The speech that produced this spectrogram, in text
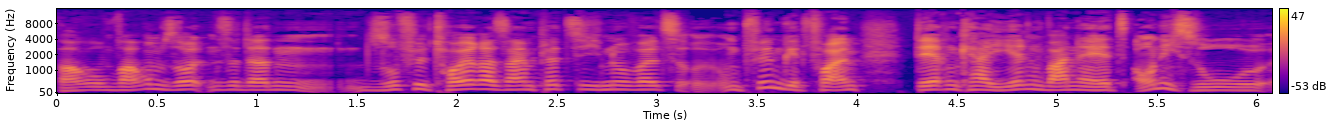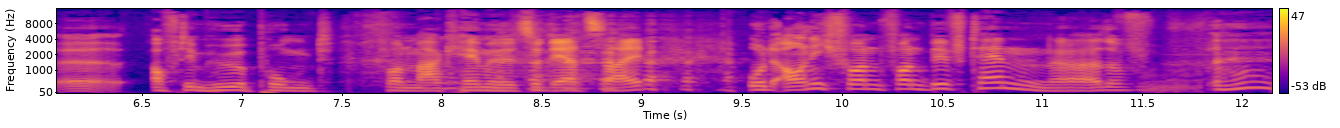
Warum, warum sollten sie dann so viel teurer sein, plötzlich nur weil es um Film geht? Vor allem, deren Karrieren waren ja jetzt auch nicht so äh, auf dem Höhepunkt von Mark Hamill zu der Zeit und auch nicht von, von Biff Tannen. Also, äh.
